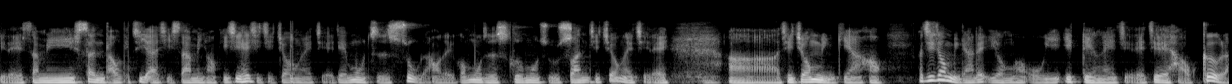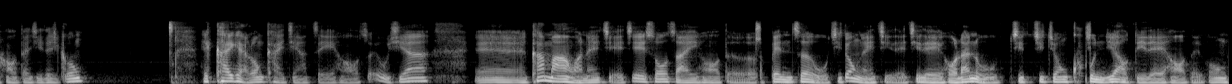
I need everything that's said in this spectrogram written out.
一个虾米渗透剂还是虾米吼，其实迄是一种诶一个木质素啦，吼，就是讲木质素、木质酸即种诶一个啊，即种物件吼，啊，即种物件咧用吼有一定诶一个即个效果然后，但是就是讲。迄开起来拢开诚济吼，所以有时啊，诶，较麻烦诶，即即所在吼，就变做有即种诶，一个即个，互咱有即即种困扰伫咧吼，就讲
